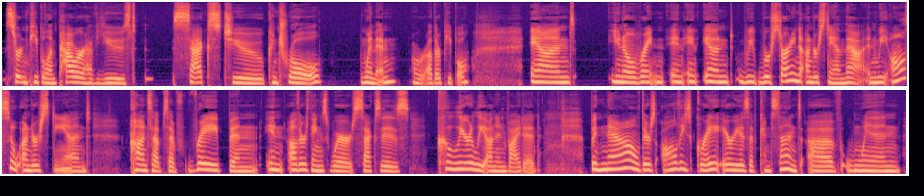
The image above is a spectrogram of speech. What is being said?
certain people in power have used sex to control women or other people. And you know, right, and and, and we we're starting to understand that, and we also understand concepts of rape and in other things where sex is clearly uninvited. But now there's all these gray areas of consent of when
